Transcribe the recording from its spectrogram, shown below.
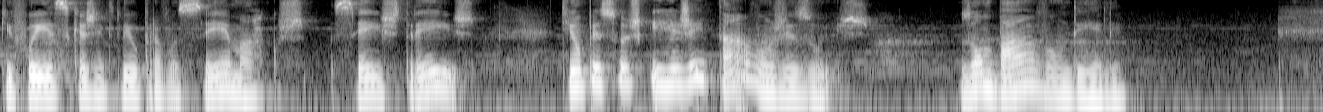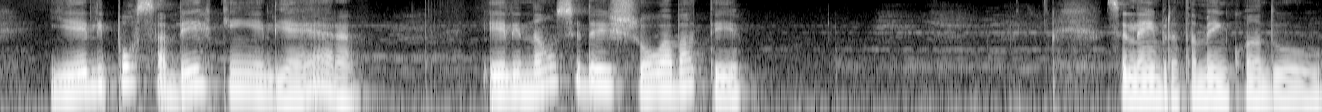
que foi esse que a gente leu para você, Marcos 6, 3, tinham pessoas que rejeitavam Jesus, zombavam dele. E ele, por saber quem ele era, ele não se deixou abater. Você lembra também quando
